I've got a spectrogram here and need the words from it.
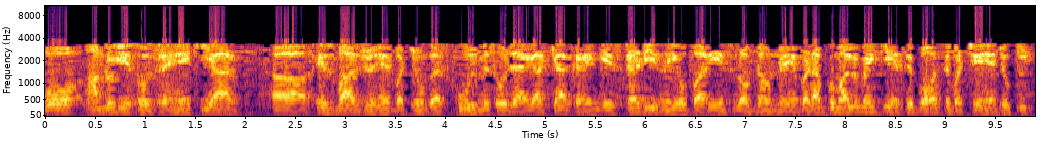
वो हम लोग ये सोच रहे हैं कि यार, इस बार जो है बच्चों का स्कूल मिस हो जाएगा, क्या करेंगे स्टडीज़ नहीं हो पा रही है, इस लॉकडाउन में, बट आपको मालूम है कि ऐसे बहुत से बच्चे हैं जो कि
